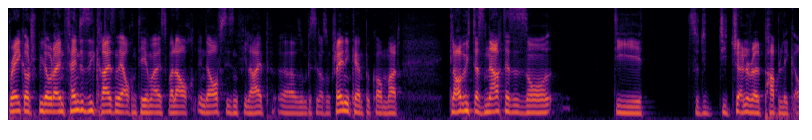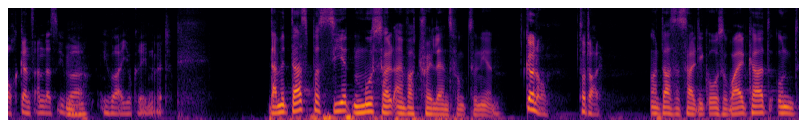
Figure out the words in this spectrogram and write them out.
Breakout-Spieler oder in Fantasy-Kreisen ja auch ein Thema ist, weil er auch in der Offseason viel Hype äh, so ein bisschen aus dem Training Camp bekommen hat, glaube ich, dass nach der Saison die so die, die General Public auch ganz anders über, mhm. über Ayuk reden wird damit das passiert, muss halt einfach Trey Lance funktionieren. Genau, total. Und das ist halt die große Wildcard. Und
